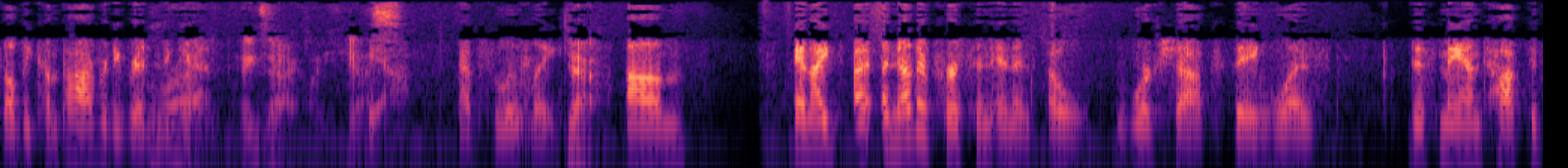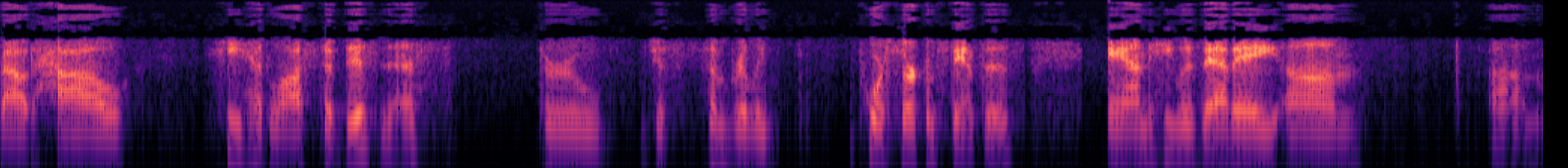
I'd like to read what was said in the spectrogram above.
they'll become poverty-ridden again. Exactly. Yes. Yeah, absolutely. Yeah. Um, and I, I another person in an, a workshop thing was this man talked about how he had lost a business through just some really poor circumstances, and he was at a um, um,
